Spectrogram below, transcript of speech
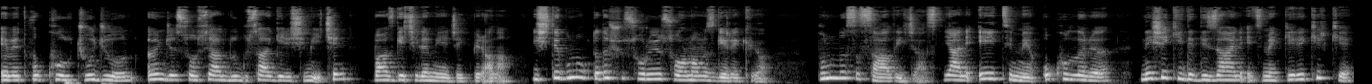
Evet okul çocuğun önce sosyal duygusal gelişimi için vazgeçilemeyecek bir alan. İşte bu noktada şu soruyu sormamız gerekiyor. Bunu nasıl sağlayacağız? Yani eğitimi, okulları ne şekilde dizayn etmek gerekir ki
